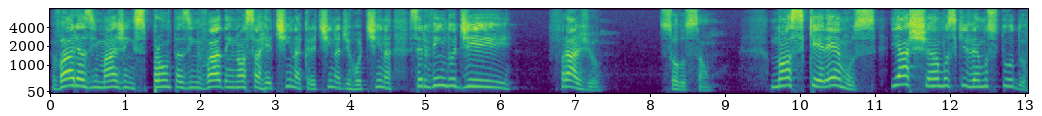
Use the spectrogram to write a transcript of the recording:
várias imagens prontas invadem nossa retina cretina de rotina, servindo de frágil solução. Nós queremos e achamos que vemos tudo.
